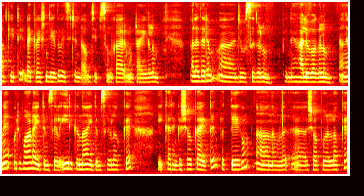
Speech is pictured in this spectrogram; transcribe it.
ആക്കിയിട്ട് ഡെക്കറേഷൻ ചെയ്ത് വെച്ചിട്ടുണ്ടാവും. ചിപ്സും കാര മുട്ടായികളും പലതരം ജ്യൂസുകളും പിന്നെ ഹലുവകളും അങ്ങനെ ഒരുപാട് ഐറ്റംസുകൾ ഈ ഇരിക്കുന്ന ഐറ്റംസുകളൊക്കെ ഈ കരങ്ക് ഷോക്കായിട്ട് പ്രത്യേകം നമ്മൾ ഷോപ്പുകളിലൊക്കെ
